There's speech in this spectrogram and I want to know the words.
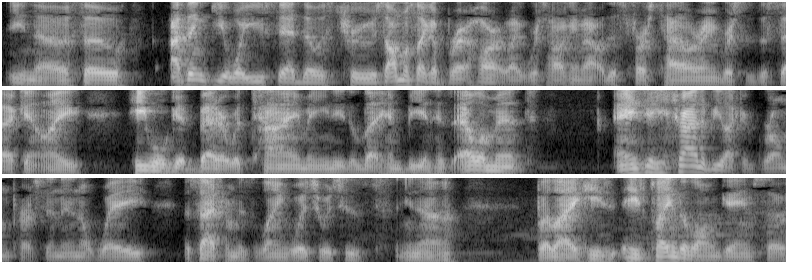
you know. So I think you, what you said though is true. It's almost like a Bret Hart, like we're talking about this first title reign versus the second. Like he will get better with time, and you need to let him be in his element. And he's, he's trying to be like a grown person in a way, aside from his language, which is you know. But like he's he's playing the long game, so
